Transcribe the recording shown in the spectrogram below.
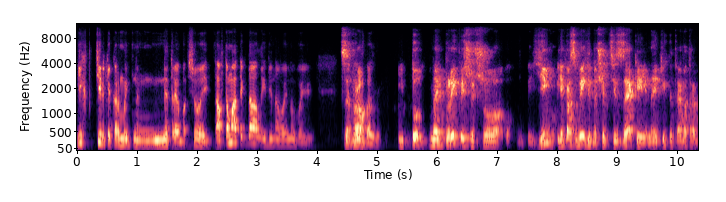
їх тільки кормити не, не треба. Все, автоматик дали, йди на війну воюй. Це правда. І тут найприкріше, що їм якраз вигідно, щоб ці зеки, на яких не треба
